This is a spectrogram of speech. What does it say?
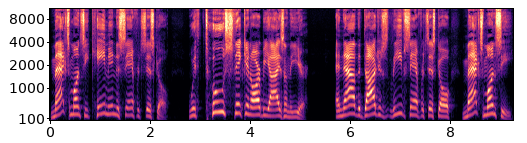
Max Muncy came into San Francisco with two stinking RBIs on the year. And now the Dodgers leave San Francisco. Max Muncy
